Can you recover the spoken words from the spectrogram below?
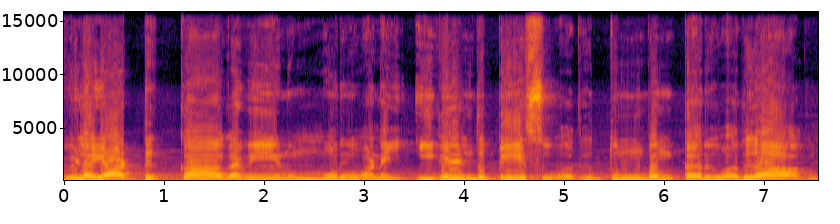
விளையாட்டுக்காக வேணும் ஒருவனை இகழ்ந்து பேசுவது துன்பம் தருவது ஆகும்.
